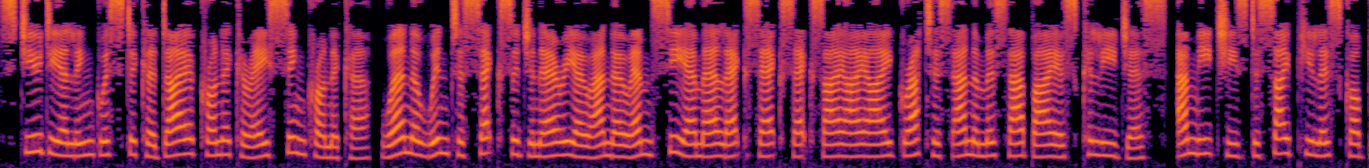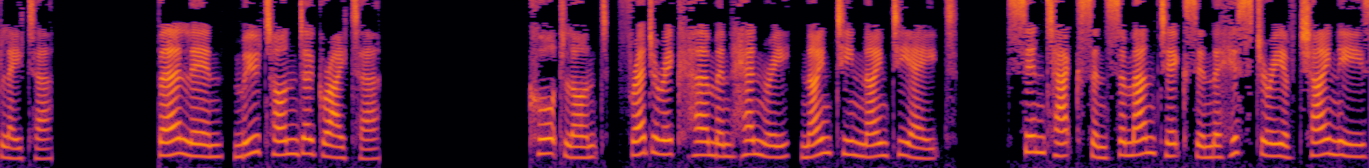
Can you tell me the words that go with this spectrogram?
Studia Linguistica Diachronica a Synchronica, Werner Winter Sexagenario anno MCMLXXXIII gratis animus abius collegius, amicis discipulis goblata. Berlin, Mouton de Gruyter. Kortlandt, Frederik Herman Henry, 1998. Syntax and Semantics in the History of Chinese,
